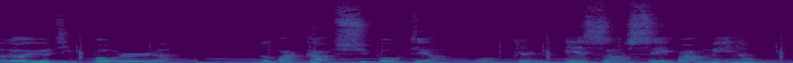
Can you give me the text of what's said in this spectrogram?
Alors yo di Paul, nou pa kap supporte oken insensé parmi nou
